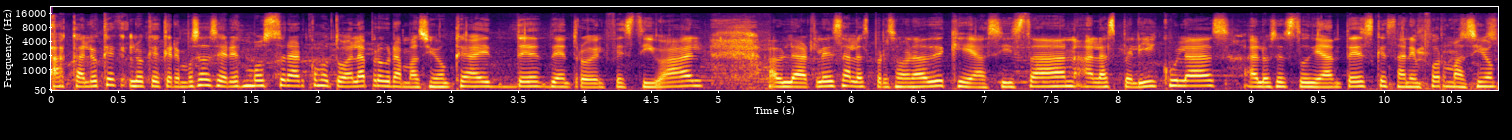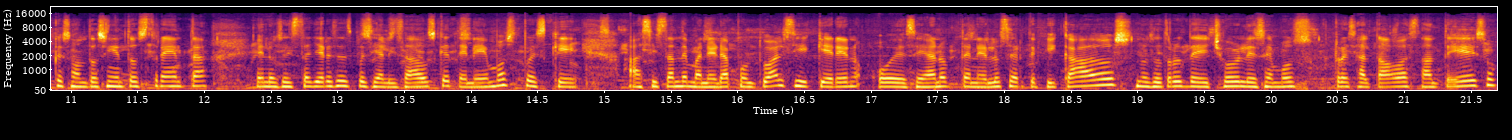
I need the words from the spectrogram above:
Acá lo que, lo que queremos hacer es mostrar como toda la programación que hay dentro del festival, hablarles a las personas de que asistan a las películas, a los estudiantes que están en formación, que son 230 en los seis talleres especializados que tenemos, pues que asistan de manera puntual si quieren o desean obtener los certificados. Nosotros de hecho les hemos resaltado bastante eso.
